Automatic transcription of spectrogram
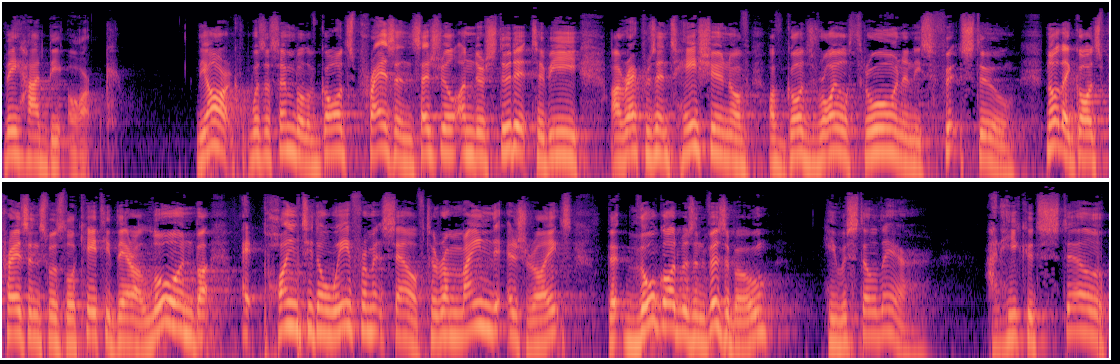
they had the ark. The ark was a symbol of God's presence. Israel understood it to be a representation of, of God's royal throne and his footstool. Not that God's presence was located there alone, but it pointed away from itself to remind the Israelites that though God was invisible, he was still there. And he could still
